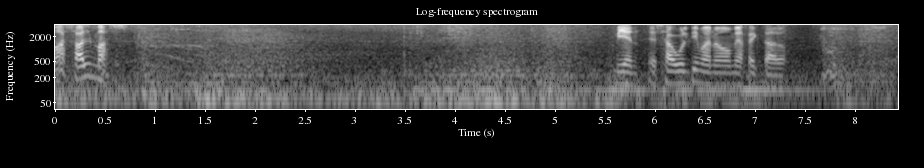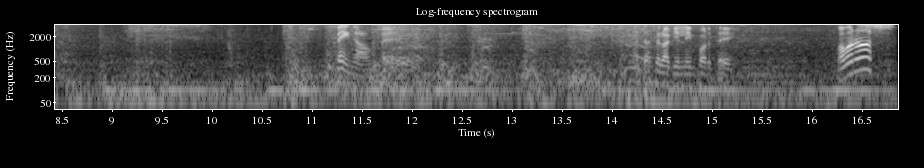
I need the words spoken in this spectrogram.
Más almas. Bien, esa última no me ha afectado. Venga, hombre. Mátaselo a quien le importe. ¡Vámonos!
